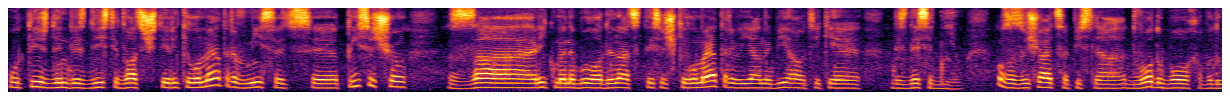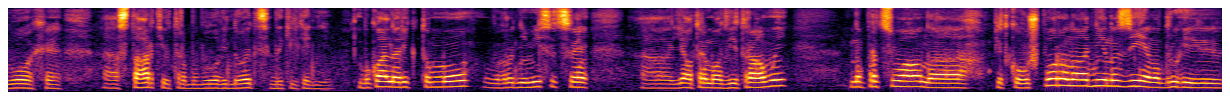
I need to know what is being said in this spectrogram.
у тиждень десь 224 кілометри, в місяць е, тисячу. За рік в мене було 11 тисяч кілометрів, і я не бігав тільки десь 10 днів. Ну, зазвичай це після дводобових або добових е, стартів треба було відновитися декілька днів. Буквально рік тому, в грудні місяці, е, я отримав дві травми. Напрацював на підкову шпору на одній нозі, а на другій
